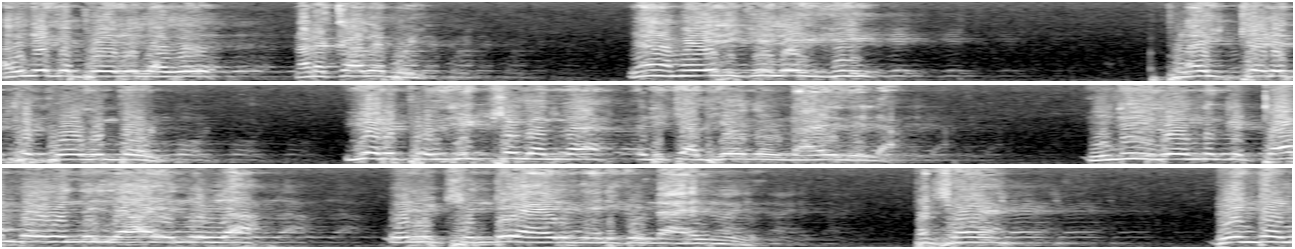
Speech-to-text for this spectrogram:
അതിന്റെയൊക്കെ പേരിൽ അത് നടക്കാതെ പോയി. ഞാൻ അമേരിക്കയിലേക്ക് ഫ്ലൈറ്റ് എടുത്ത് പോകുമ്പോൾ ഈ ഒരു പ്രതീക്ഷ തന്നെ എനിക്ക് അധികമൊന്നും ഉണ്ടായിരുന്നില്ല. ഇനി ഇതൊന്നും കിട്ടാൻ പോകുന്നില്ല എന്നുള്ള ഒരു ചിന്തയായിരുന്നു എനിക്കുണ്ടായിരുന്നത്. പക്ഷേ വീണ്ടും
